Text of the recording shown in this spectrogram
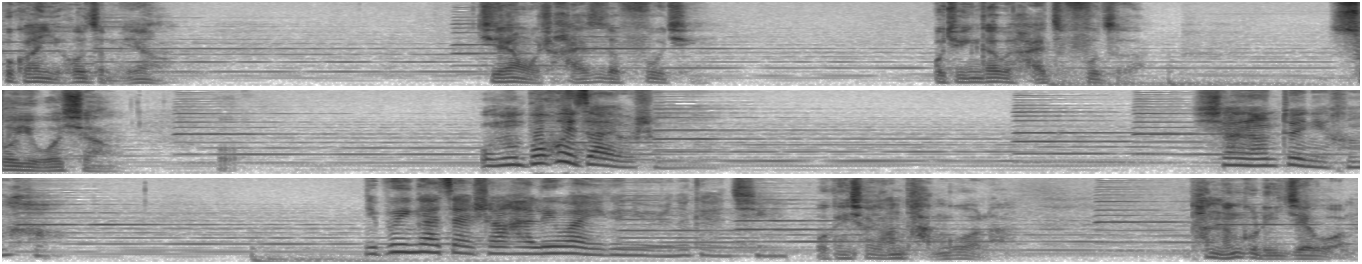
不管以后怎么样，既然我是孩子的父亲，我就应该为孩子负责。所以我想，我我们不会再有什么了。肖阳对你很好，你不应该再伤害另外一个女人的感情。我跟肖阳谈过了，他能够理解我们。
